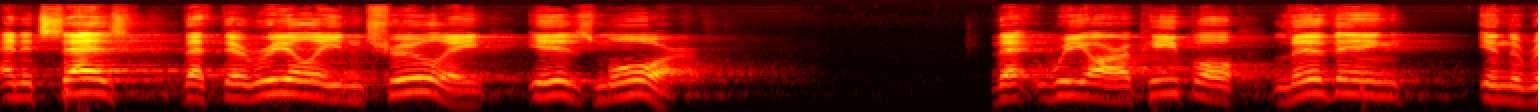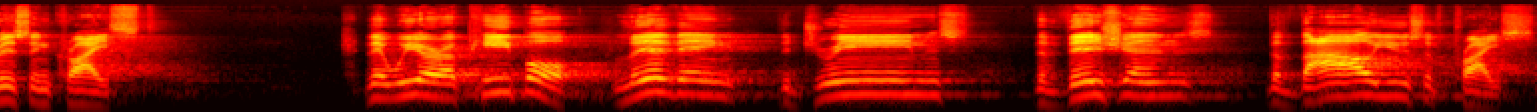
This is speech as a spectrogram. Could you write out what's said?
And it says that there really and truly is more. That we are a people living in the risen Christ that we are a people living the dreams, the visions, the values of Christ.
